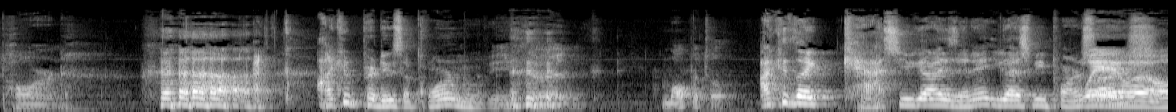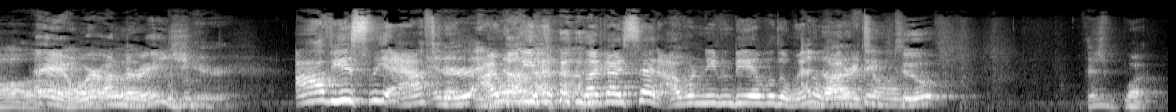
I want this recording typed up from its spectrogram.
Porn. I could produce a porn movie. Good. Multiple. I could like cast you guys in it. You guys could be porn Wait, stars. wait, hold on, hey, hold we're underage here. Obviously, after And- and- I wouldn't even like I said, I wouldn't even be able to win the Another lottery. thing till- too. There's What?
